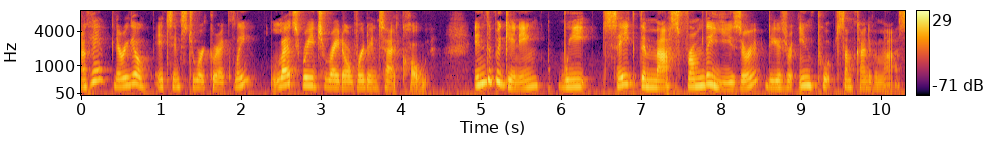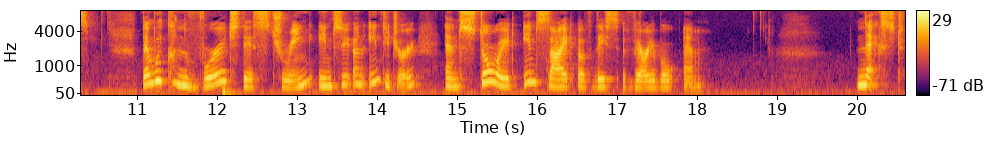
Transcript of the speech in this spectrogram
Okay, there we go. It seems to work correctly. Let's read right over the entire code. In the beginning, we take the mass from the user, the user input some kind of a mass. Then we convert this string into an integer and store it inside of this variable m. Next,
